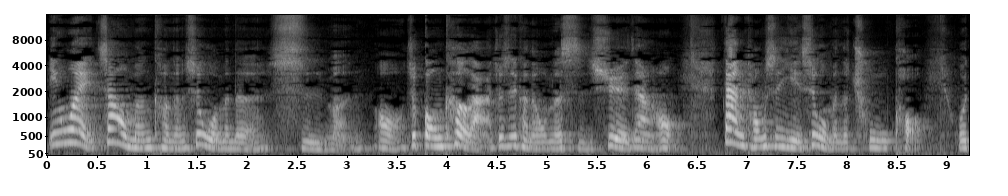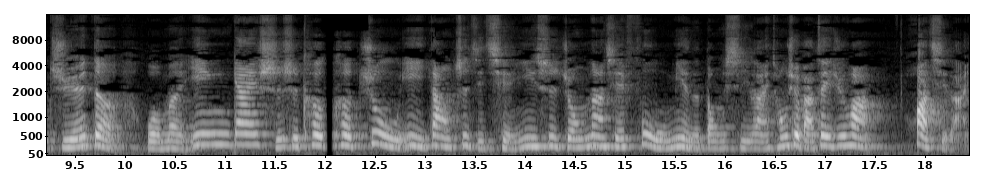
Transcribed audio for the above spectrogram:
因为罩门可能是我们的死门哦，就功课啦，就是可能我们的死穴这样哦。但同时也是我们的出口。我觉得我们应该时时刻刻注意到自己潜意识中那些负面的东西。来，同学把这句话画起来。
